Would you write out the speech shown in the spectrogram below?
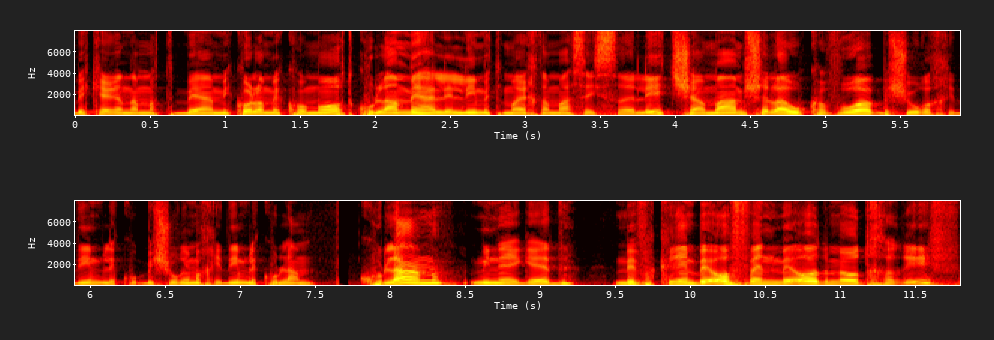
בקרן המטבע, מכל המקומות, כולם מהללים את מערכת המס הישראלית, שהמע"מ שלה הוא קבוע בשיעור אחידים, בשיעורים אחידים לכולם. כולם, מנגד, מבקרים באופן מאוד מאוד חריף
